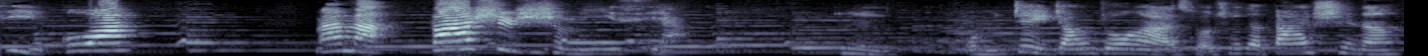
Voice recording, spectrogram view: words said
季瓜。妈妈，八士是什么意思呀？嗯，我们这一章中啊所说的八士呢，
